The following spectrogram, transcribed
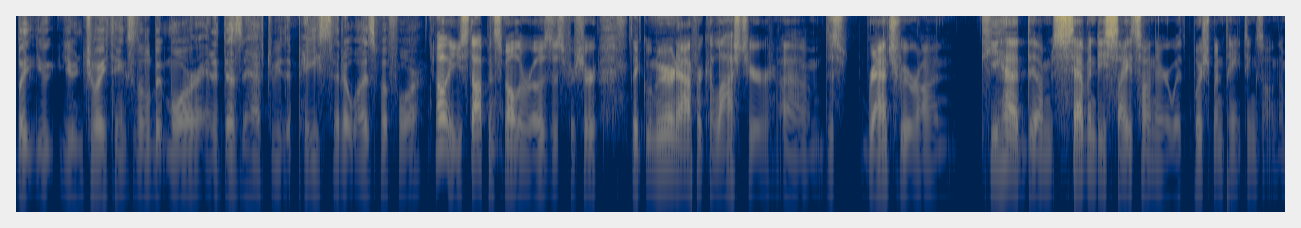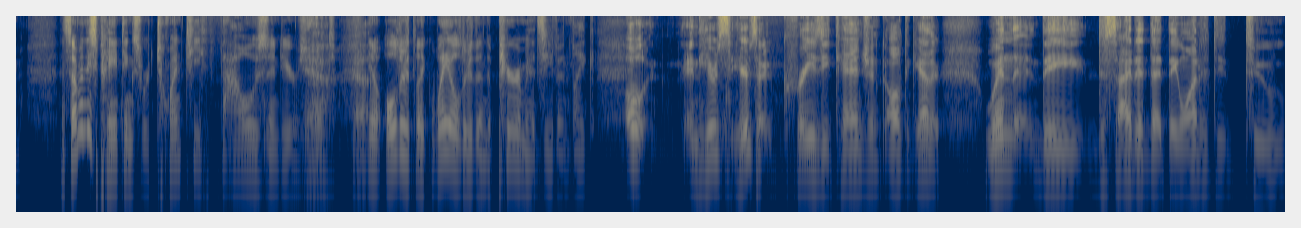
but you you enjoy things a little bit more, and it doesn't have to be the pace that it was before. Oh, you stop and smell the roses for sure. Like when we were in Africa last year, um, this ranch we were on, he had um, 70 sites on there with Bushman paintings on them. And some of these paintings were 20,000 years old. yeah. You know, older, like way older than the pyramids, even. Like, Oh, and here's here's a crazy tangent altogether. When they decided that they wanted to to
